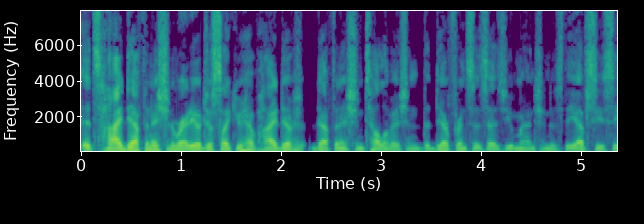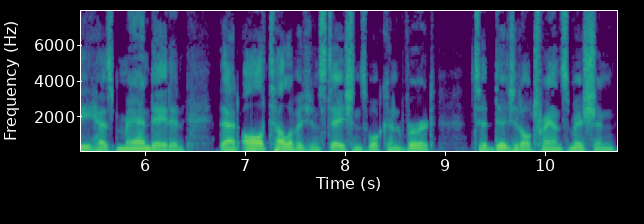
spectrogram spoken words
it's high definition radio, just like you have high def- definition television. The difference is, as you mentioned, is the FCC has mandated that all television stations will convert to digital transmission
